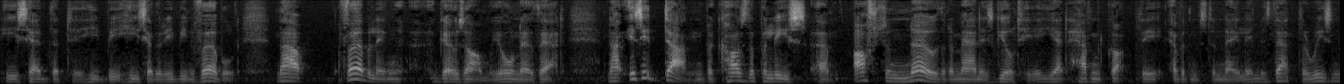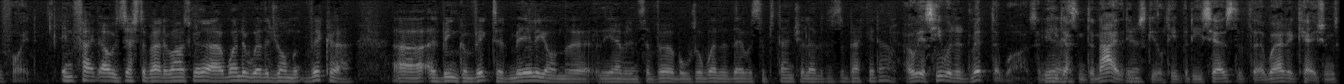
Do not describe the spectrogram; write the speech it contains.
he said that he'd be, he said that he'd been verbaled. Now, verbaling goes on, we all know that. Now, is it done because the police um, often know that a man is guilty, yet haven't got the evidence to nail him? Is that the reason for it? In fact, I was just about to ask you that. I wonder whether John McVicar uh, has been convicted merely on the, the evidence of verbals or whether there was substantial evidence to back it up. Oh, yes, he would admit there was, and yes. he doesn't deny that yes. he was guilty, but he says that there were occasions,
